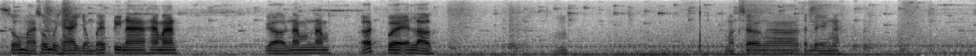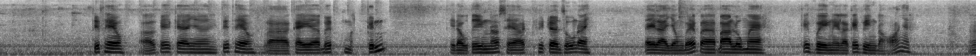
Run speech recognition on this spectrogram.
số mã số 12 dòng bếp Rina Haman G55 SVL mặt sơn à, tĩnh điện nè. Tiếp theo ở cái cây à, tiếp theo là cây à, bếp mặt kính. Thì đầu tiên nó sẽ ở phía trên xuống đây. Đây là dòng bếp Paloma cái viền này là cái viền đỏ nha. Đó,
